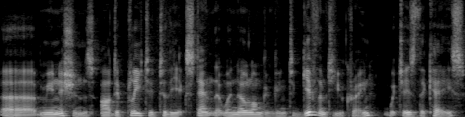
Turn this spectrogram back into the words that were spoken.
uh, munitions are depleted to the extent that we're no longer going to give them to Ukraine, which is the case,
